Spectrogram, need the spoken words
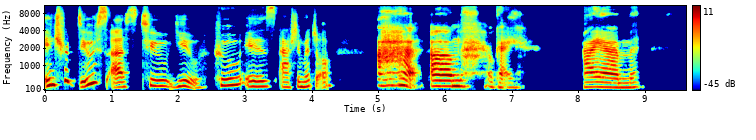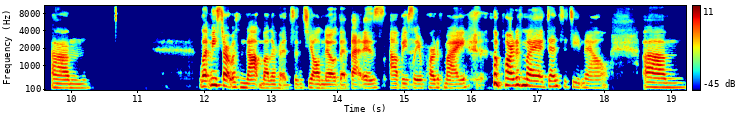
introduce us to you. Who is Ashley Mitchell? Ah, um, okay. I am um let me start with not motherhood since y'all know that that is obviously a part of my a part of my identity now. Um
